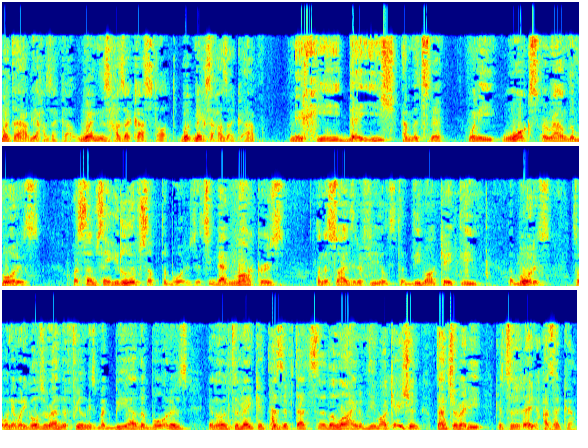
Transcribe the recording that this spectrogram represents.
does hazakah start? What makes a hazakah? Mechi daish. When he walks around the borders, or some say he lifts up the borders. It seems that markers on the sides of the fields to demarcate the, the borders. So when he, when he goes around the field, he's magbia the borders in order to make it as if that's uh, the line of demarcation. That's already considered a hazakah.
